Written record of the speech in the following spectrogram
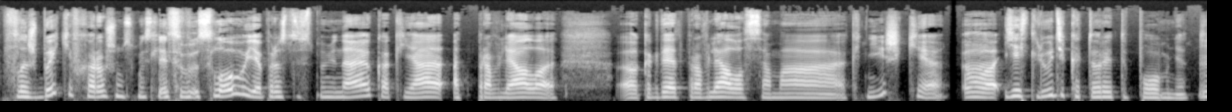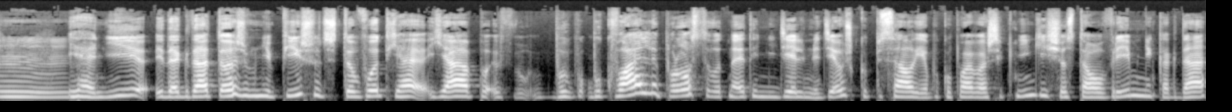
флешбеки в хорошем смысле этого слова. Я просто вспоминаю, как я отправляла, э, когда я отправляла сама книжки, э, есть люди, которые это помнят. Mm. И они иногда тоже мне пишут, что вот я, я буквально просто вот на этой неделе мне девушка писала, я покупаю ваши книги еще с того времени, когда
